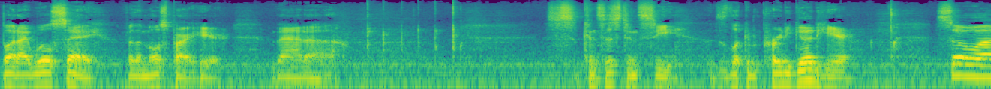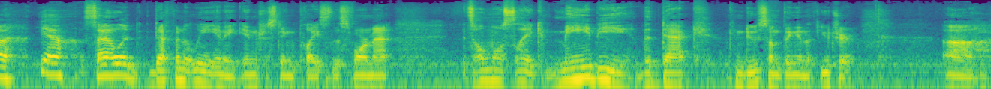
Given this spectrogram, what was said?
But I will say, for the most part here, that uh, consistency is looking pretty good here. So, uh, yeah, Salad definitely in an interesting place this format. It's almost like maybe the deck can do something in the future. Uh,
